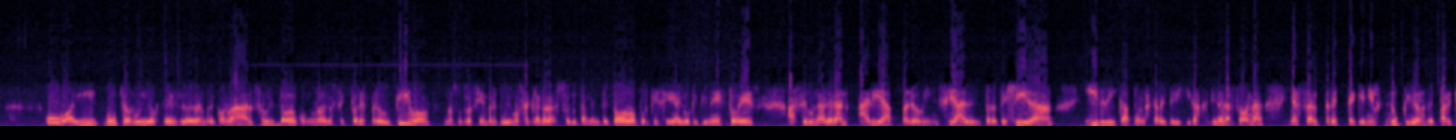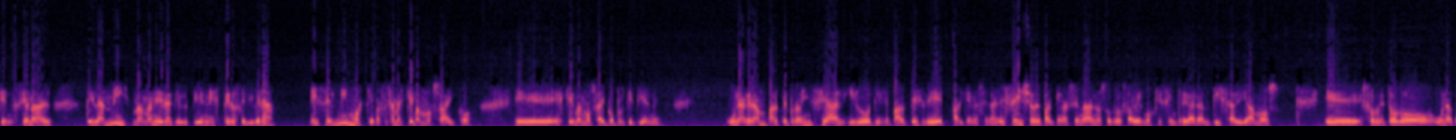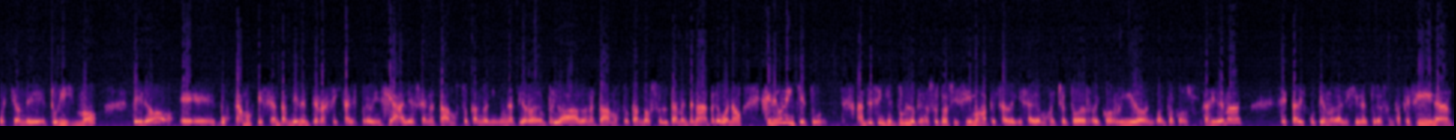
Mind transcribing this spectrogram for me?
Hubo ahí mucho ruido, ustedes lo deben recordar, sobre todo con uno de los sectores productivos. Nosotros siempre pudimos aclarar absolutamente todo, porque si hay algo que tiene esto es hacer una gran área provincial protegida, hídrica por las características que tiene la zona, y hacer tres pequeños núcleos de parque nacional, de la misma manera que lo tiene Esteros de Liberá. Es el mismo esquema, se llama esquema en mosaico. Eh, esquema en mosaico porque tiene una gran parte provincial y luego tiene partes de Parque Nacional. El sello de Parque Nacional nosotros sabemos que siempre garantiza, digamos, eh, sobre todo una cuestión de turismo, pero eh, buscamos que sean también en tierras fiscales provinciales, o sea, no estábamos tocando ninguna tierra de un privado, no estábamos tocando absolutamente nada, pero bueno, generó una inquietud. Ante esa inquietud lo que nosotros hicimos, a pesar de que ya habíamos hecho todo el recorrido en cuanto a consultas y demás, se está discutiendo en la legislatura santafesina,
